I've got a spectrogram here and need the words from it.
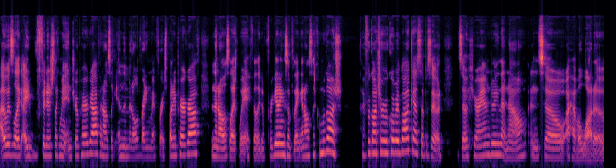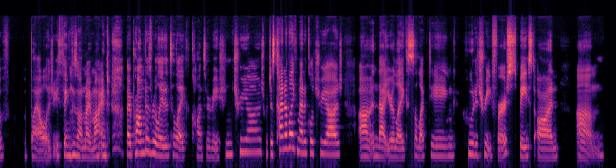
I was like I finished like my intro paragraph and I was like in the middle of writing my first body paragraph and then I was like, wait, I feel like I'm forgetting something. And I was like, oh my gosh, I forgot to record my podcast episode. So here I am doing that now. And so I have a lot of biology things on my mind. My prompt is related to like conservation triage, which is kind of like medical triage, um, in that you're like selecting who to treat first based on um,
